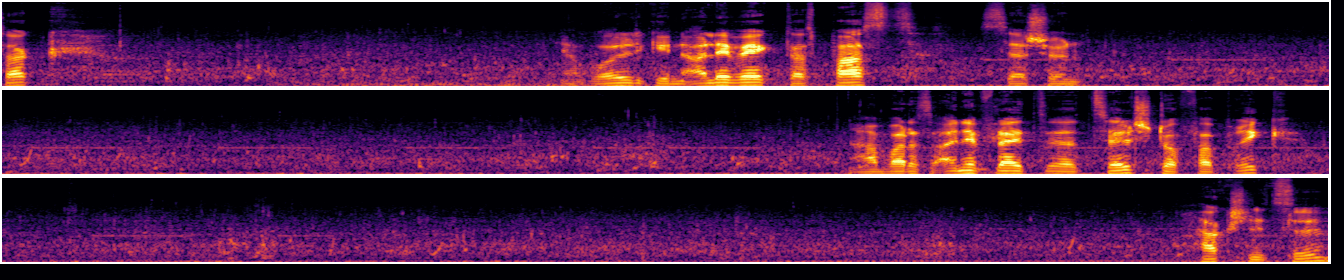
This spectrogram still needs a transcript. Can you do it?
Zack. Jawohl, die gehen alle weg. Das passt. Sehr schön. Ja, war das eine vielleicht äh, Zellstofffabrik? Hackschnitzel.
